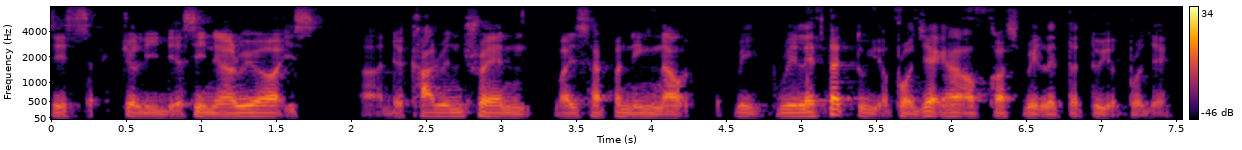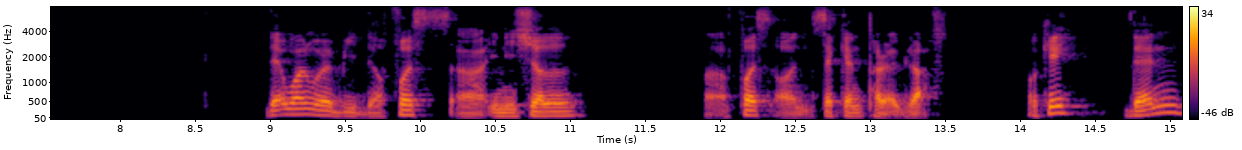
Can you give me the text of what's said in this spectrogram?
is actually the scenario is uh, the current trend, what is happening now, Re related to your project, huh? of course, related to your project. That one will be the first uh, initial uh, first on second paragraph. Okay? Then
